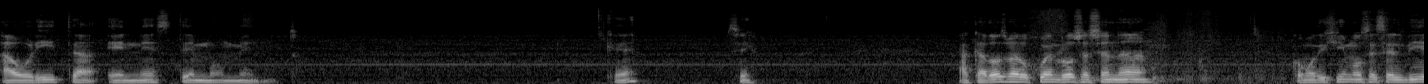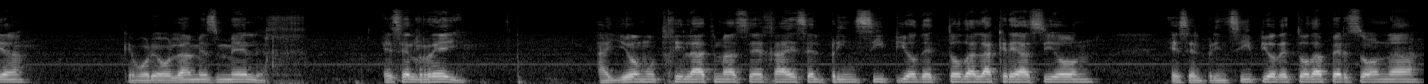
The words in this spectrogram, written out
ahorita en este momento. ¿Qué? Sí. Akados Barujú en Rosh Hashanah, como dijimos, es el día que Boreolam es Melech, es el rey. Ayomutjilat Maseja es el principio de toda la creación, es el principio de toda persona,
